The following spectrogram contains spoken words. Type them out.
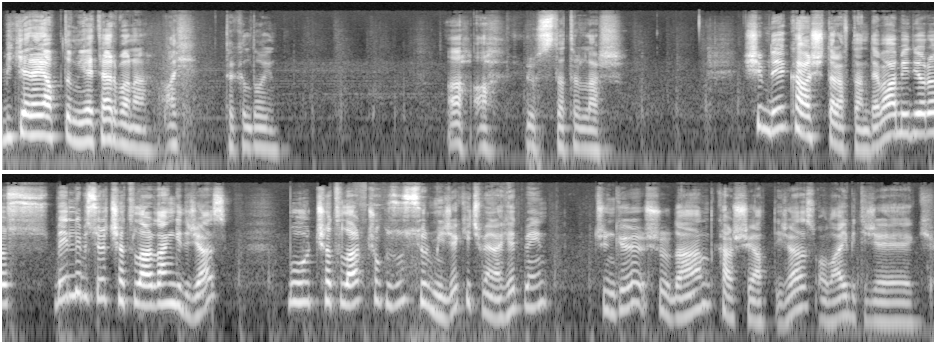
bir kere yaptım yeter bana. Ay takıldı oyun. Ah ah şu statırlar. Şimdi karşı taraftan devam ediyoruz. Belli bir süre çatılardan gideceğiz. Bu çatılar çok uzun sürmeyecek. Hiç merak etmeyin. Çünkü şuradan karşıya atlayacağız. Olay bitecek.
